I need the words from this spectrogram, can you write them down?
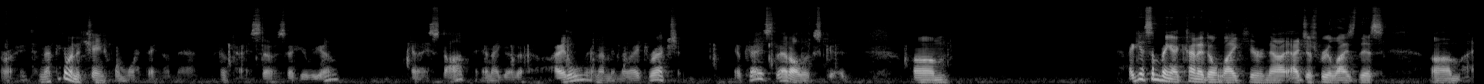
All right, and I think I'm going to change one more thing on that. Okay, so so here we go and I stop and I go to idle and I'm in the right direction. Okay, so that all looks good. Um, I guess something I kind of don't like here now, I just realized this. Um, I,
